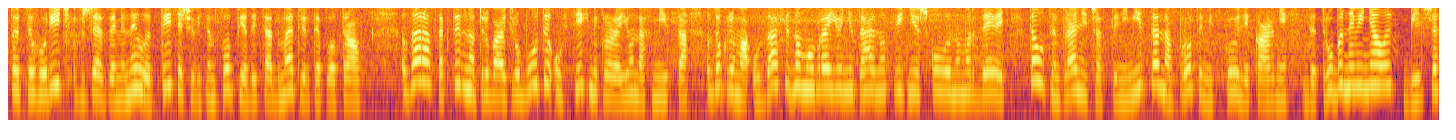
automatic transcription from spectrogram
то цьогоріч вже замінили 1850 метрів теплотрас. Зараз активно тривають роботи у всіх мікрорайонах міста, зокрема у Західному в районі загальноосвітньої школи номер 9 та у центральній частині міста навпроти міської лікарні, де труби не міняли більше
